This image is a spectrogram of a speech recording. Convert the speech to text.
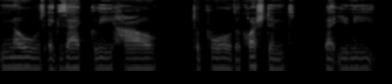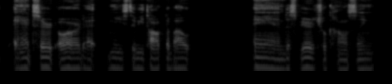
knows exactly how to pull the questions that you need answered or that needs to be talked about and the spiritual counseling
